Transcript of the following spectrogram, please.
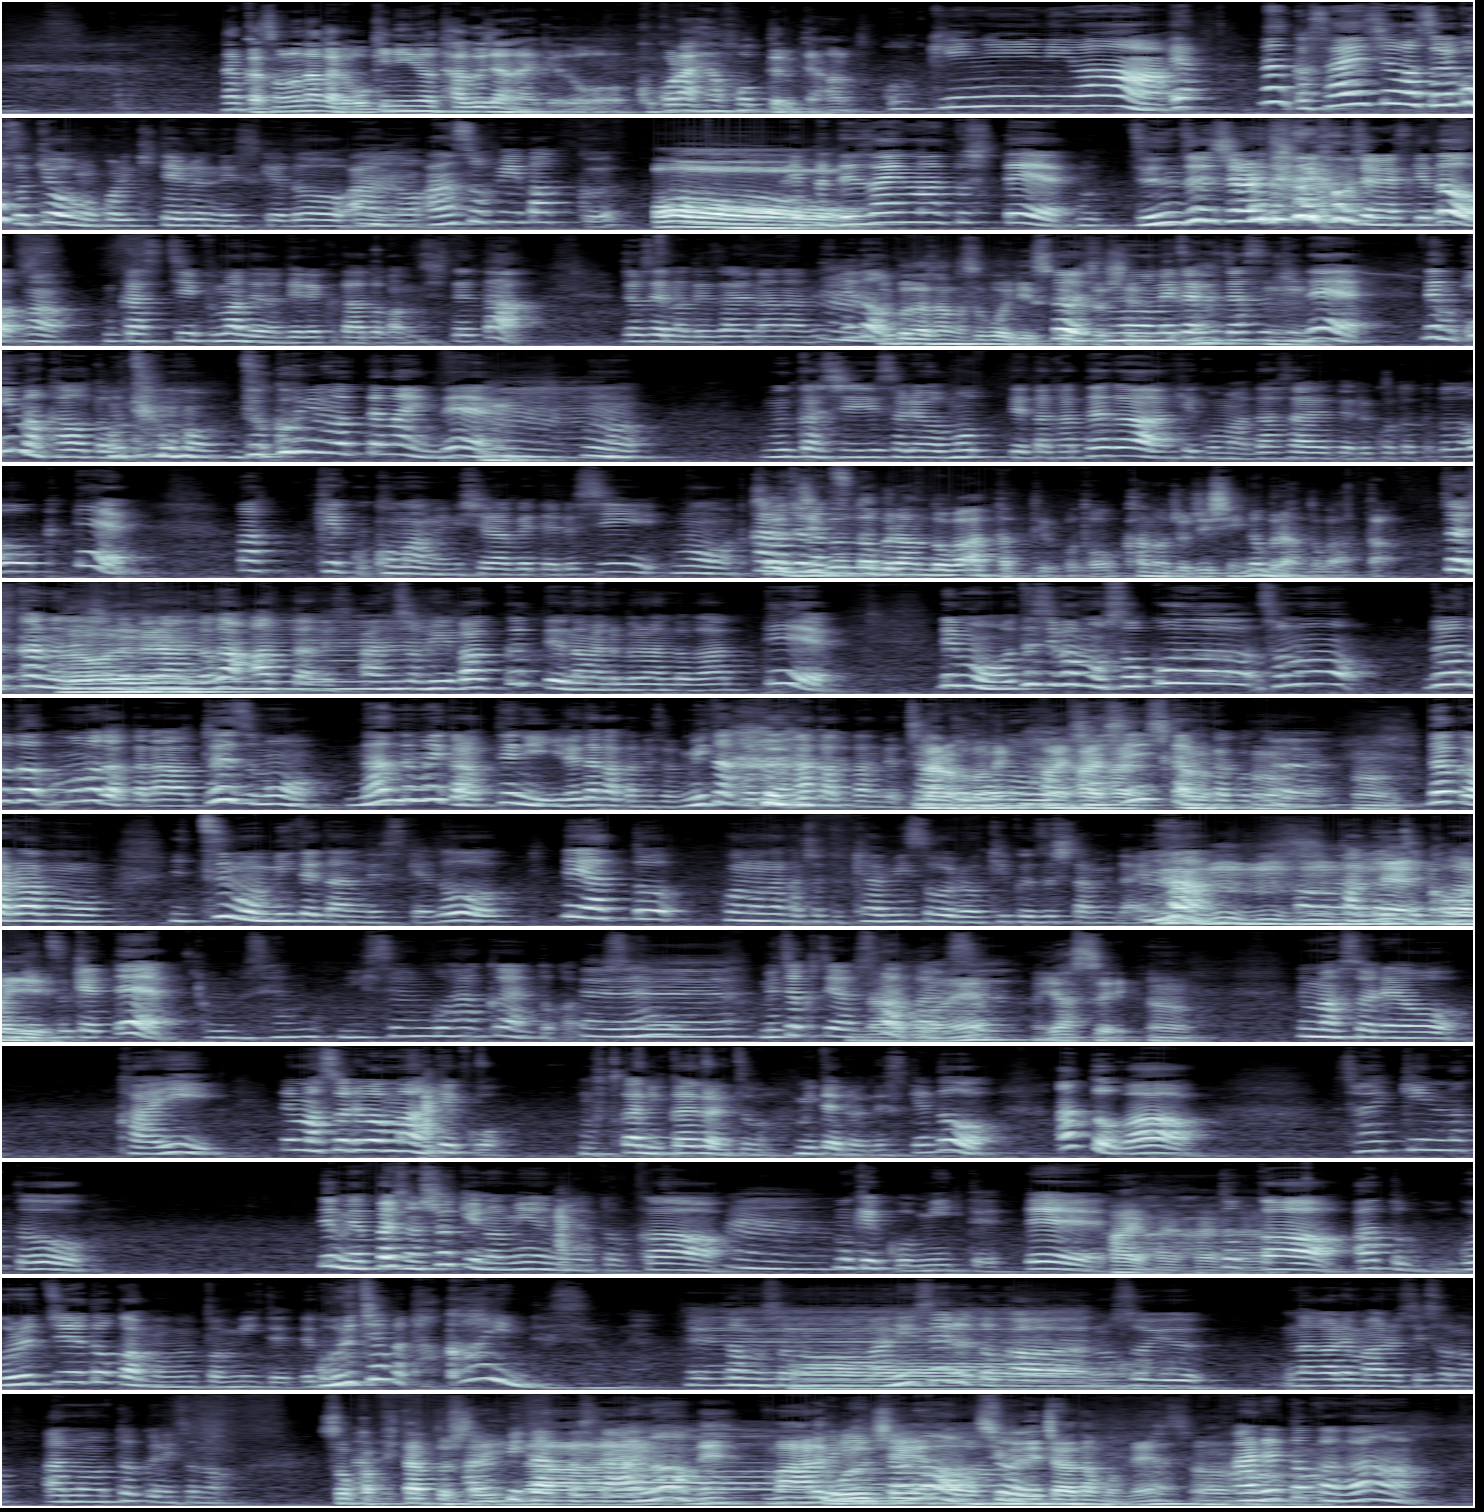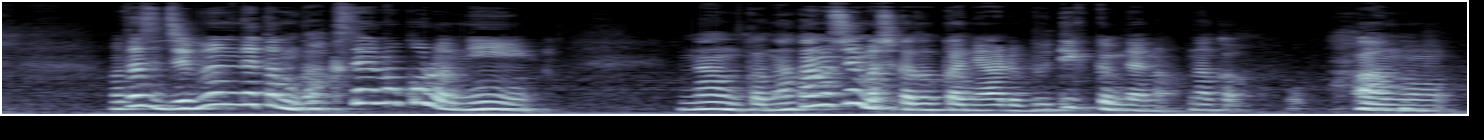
なんかその中でお気に入りのタグじゃないけどここら辺掘ってるみたいなのお気に入りはいやなんか最初はそれこそ今日もこれ着てるんですけど、あのアンソフィー・バックおやっぱデザイナーとしてもう全然知られてないかもしれないですけど、まあ、昔チープマンデーのディレクターとかもしてた女性のデザイナーなんですけど、横田さんがすごいリスペクトしてるもうめちゃくちゃ好きで、でも今買おうと思ってもどこにも売ってないんで、うん。もう昔それを持ってた方が結構まあ出されてることとかが多くて、まあ、結構こまめに調べてるしもうそれ自分のブラランドがあったっていうこと？彼女自身のブランドがあった。そうです。彼女自身のブランドがあったんでうんすアンソフィー・バックっていう名前のブランドがあってでも私はもうそこそのブランドのものだったらとりあえずもう何でもいいから手に入れたかったんですよ。見たことがなかったんでちゃんとものを。はいはいはい。写真しか見たことがない、うんうん。だからもういつも見てたんですけどでやっとこのなんかちょっとキャミソールを着崩したみたいな形ねのこれ見つけて、これ1000 2500円とか、1000えーめちゃくちゃ安かったです、ね。安い。うん。でまあそれを買いでまあそれはまあ結構もう2日に1回ぐらいいつも見てるんですけどあとは最近だとでもやっぱりその初期のミュウミュウとかうん。も結構見てて、とかあとゴルチエとかもやっぱ見ててゴルチエやっぱ高いんですよ多分そのマリンセルとかのそういう流れもあるしそのあの特にそのそっかピタッとしたインナーあピタッとしたあのね。まああれゴルチエのシグネチャーだもんね。あれとかが私自分で多分学生の頃になんか中野新橋かどっかにあるブティックみたいななんかあの古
